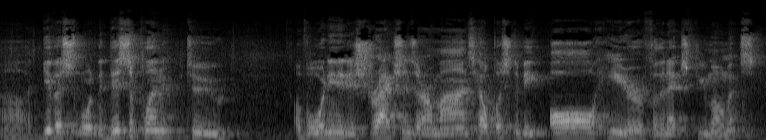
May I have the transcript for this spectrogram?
Uh, give us, Lord, the discipline to avoid any distractions in our minds. Help us to be all here for the next few moments.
